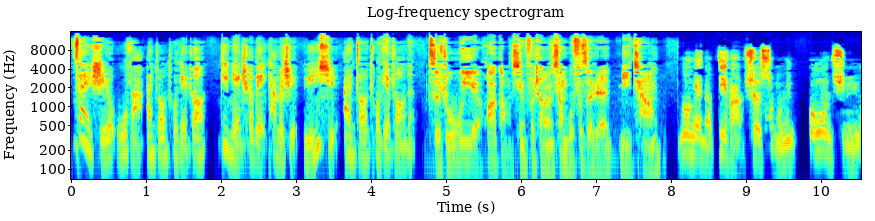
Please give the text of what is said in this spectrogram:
暂时无法安装充电桩。地面车位他们是允许安装充电。桩的紫竹物业花岗幸福城项目负责人米强，路面的地方是属于公共区域，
